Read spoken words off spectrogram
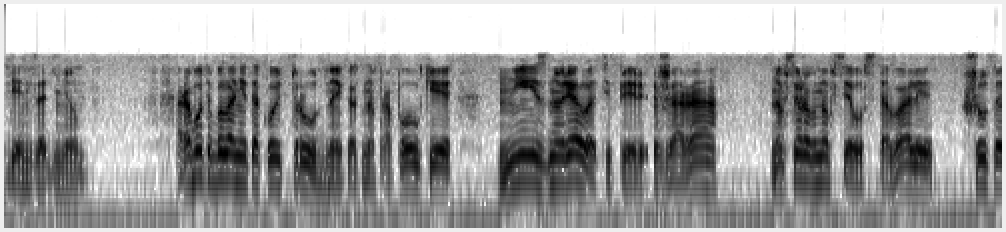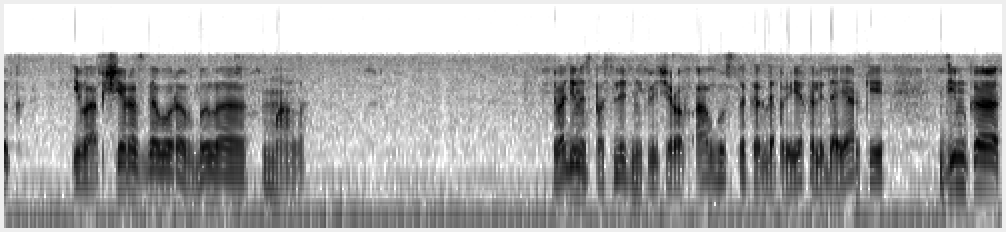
день за днем. Работа была не такой трудной, как на прополке, не изнуряла теперь жара, но все равно все уставали, шуток и вообще разговоров было мало. В один из последних вечеров августа, когда приехали доярки, Димка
